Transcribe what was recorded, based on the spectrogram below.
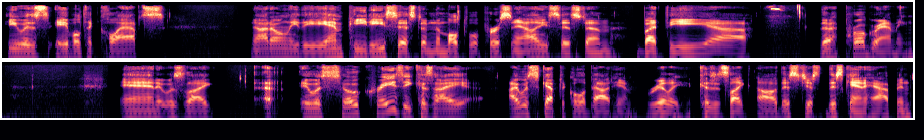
he was able to collapse not only the MPD system, the multiple personality system, but the uh, the programming. And it was like uh, it was so crazy because I I was skeptical about him really because it's like oh this just this can't happen,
